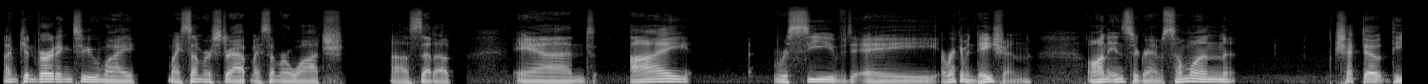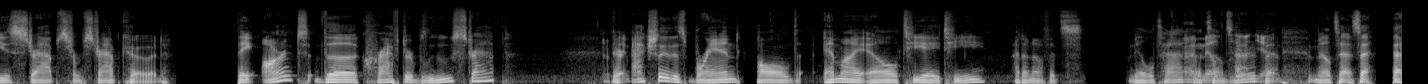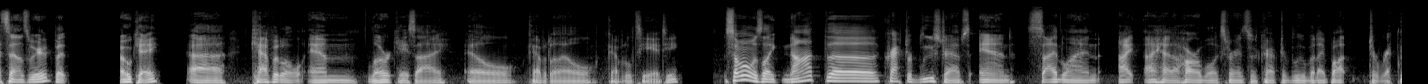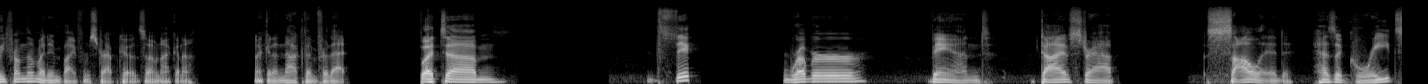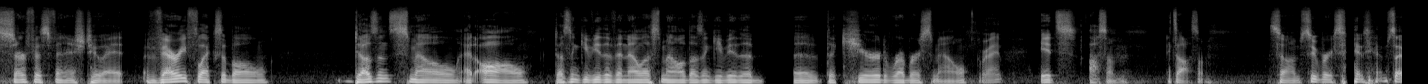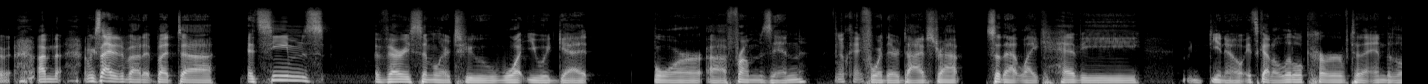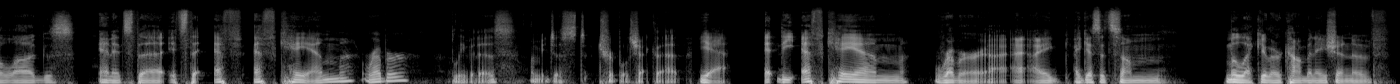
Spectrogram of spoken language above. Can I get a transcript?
I'm converting to my my summer strap, my summer watch uh, setup, and I received a, a recommendation on Instagram. Someone checked out these straps from Strapcode. They aren't the Crafter Blue strap. Okay. They're actually this brand called M I L T A T. I don't know if it's Miltat. Uh, that sounds weird, yeah. but Miltat. That sounds weird, but okay. Uh, capital M, lowercase I, L, capital L, capital T A T. Someone was like, not the Crafter Blue straps. And sideline, I, I had a horrible experience with Crafter Blue, but I bought directly from them. I didn't buy from Strapcode, so I'm not gonna not gonna knock them for that. But um, thick rubber band dive strap, solid, has a great surface finish to it, very flexible, doesn't smell at all, doesn't give you the vanilla smell, doesn't give you the the, the cured rubber smell. Right. It's awesome. It's awesome. So I'm super excited. I'm sorry. I'm not, I'm excited about it, but uh, it seems very similar to what you would get for uh, from Zin Okay. for their dive strap. So that like heavy, you know, it's got a little curve to the end of the lugs, and it's the it's the F FKM rubber, I believe it is. Let me just triple check that. Yeah, the FKM rubber. I I, I guess it's some molecular combination of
